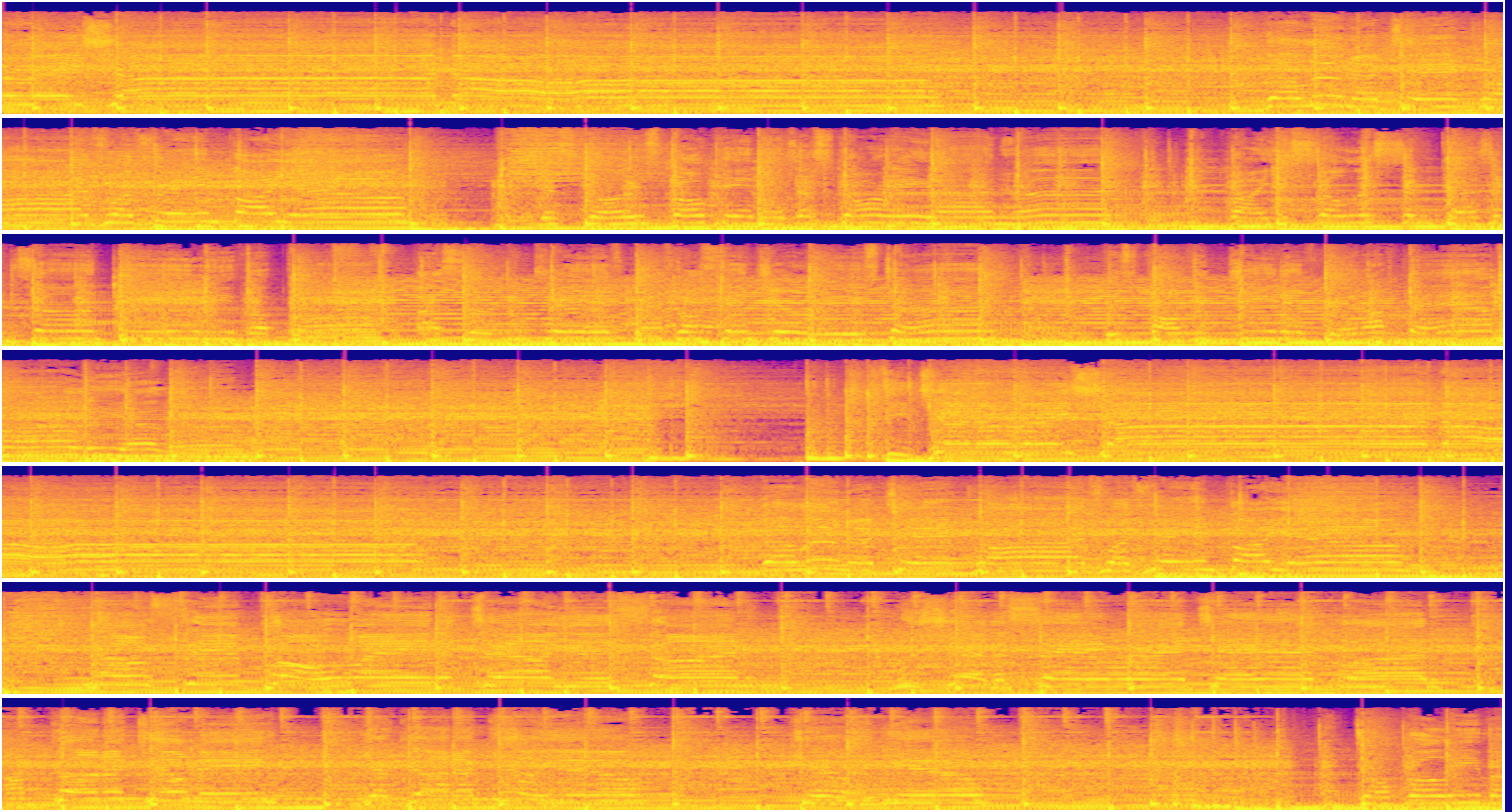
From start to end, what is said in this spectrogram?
generation. same tainted blood. I'm gonna kill me, you're gonna kill you. Killing you. Don't believe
